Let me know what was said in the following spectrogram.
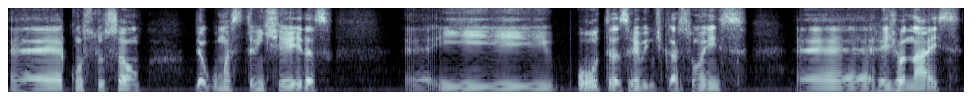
é, construção de algumas trincheiras é, e outras reivindicações é, regionais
